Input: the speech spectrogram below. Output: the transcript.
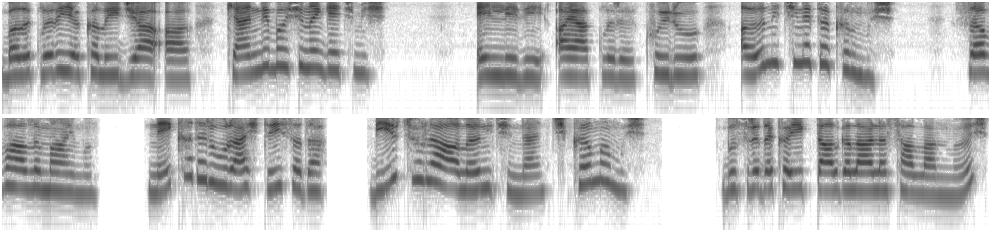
Balıkları yakalayacağı ağ kendi başına geçmiş. Elleri, ayakları, kuyruğu ağın içine takılmış. Zavallı maymun ne kadar uğraştıysa da bir türlü ağların içinden çıkamamış. Bu sırada kayık dalgalarla sallanmış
